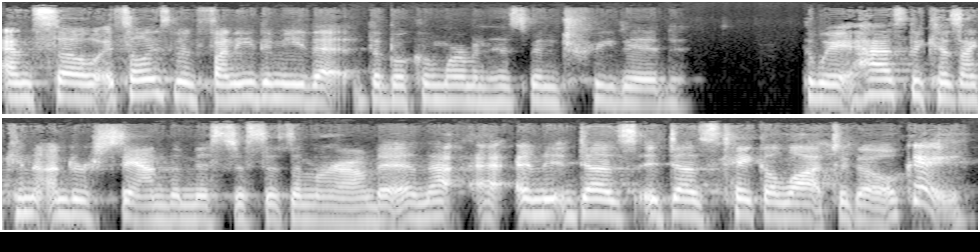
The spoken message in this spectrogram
And so it's always been funny to me that the Book of Mormon has been treated the way it has because I can understand the mysticism around it and that and it does it does take a lot to go, okay.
